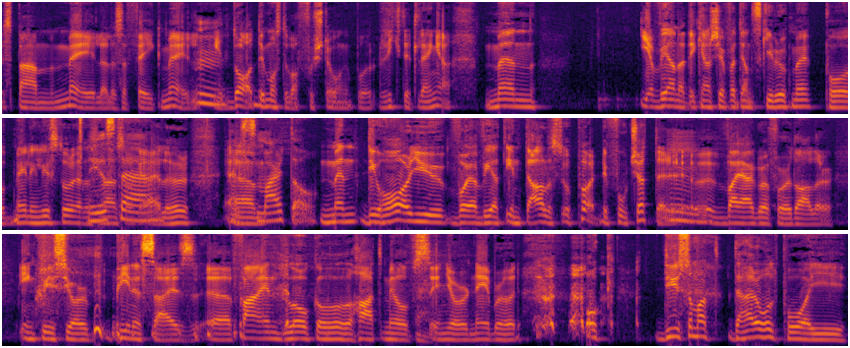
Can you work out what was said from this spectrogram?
spam-mail eller så fake-mail Mm. idag. Det måste vara första gången på riktigt länge. Men jag vet inte, det kanske är för att jag inte skriver upp mig på mailinglistor eller Just sådana här det. saker. Eller hur? Ehm, Smart though. Men det har ju vad jag vet inte alls upphört. Det fortsätter. Mm. Uh, Viagra for a dollar. Increase your penis size. Uh, find local hot milfs in your neighborhood. Och det är ju som att det här har hållit på i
